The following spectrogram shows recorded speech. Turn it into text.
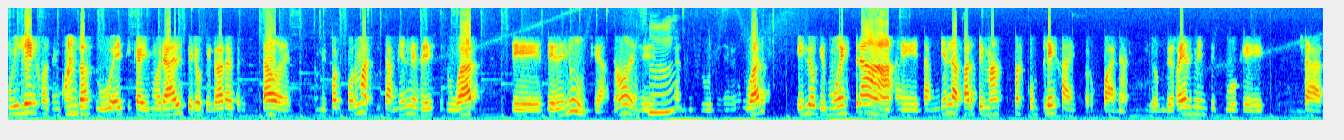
muy lejos en cuanto a su ética y moral, pero que lo ha representado de la mejor forma y también desde ese lugar de, denuncia, ¿no? Desde, ese lugar, es lo que muestra eh, también la parte más, más compleja de Sor Juana, y donde realmente tuvo que luchar.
